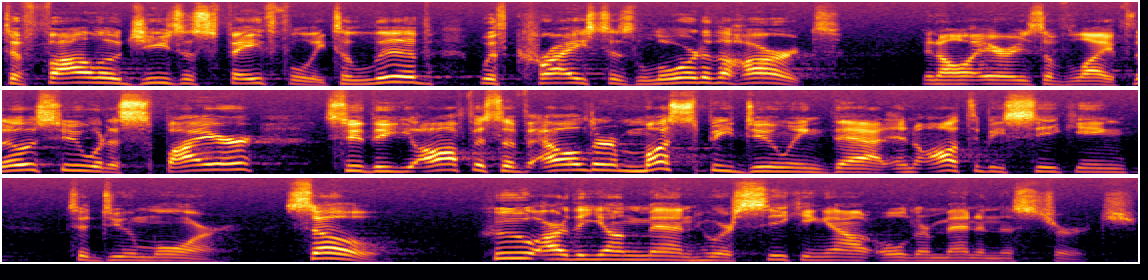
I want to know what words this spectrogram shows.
to follow Jesus faithfully, to live with Christ as Lord of the heart in all areas of life. Those who would aspire to the office of elder must be doing that and ought to be seeking to do more. So, who are the young men who are seeking out older men in this church?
